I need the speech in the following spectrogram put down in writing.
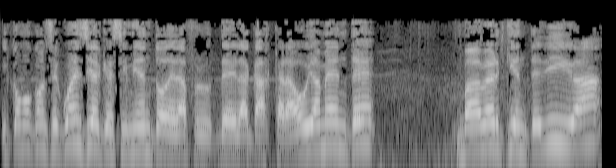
y como consecuencia el crecimiento de la, de la cáscara. Obviamente va a haber quien te diga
